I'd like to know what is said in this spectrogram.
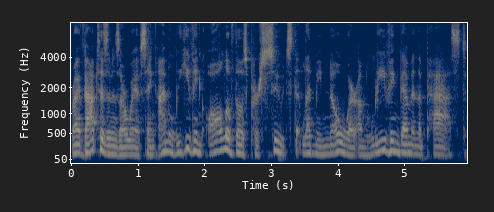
Right? Baptism is our way of saying, I'm leaving all of those pursuits that led me nowhere. I'm leaving them in the past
